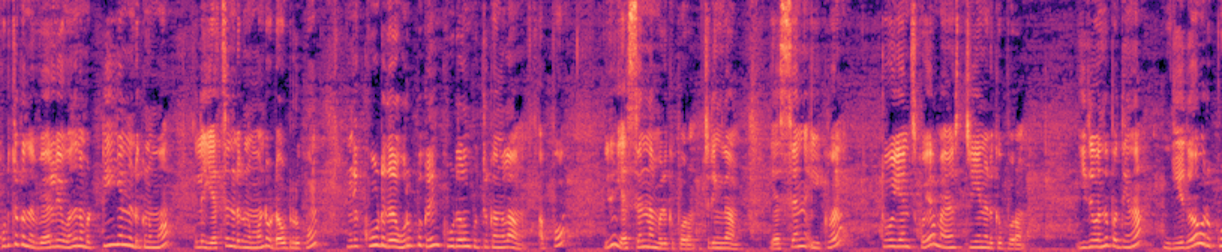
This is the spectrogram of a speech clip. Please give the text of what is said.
கொடுத்துருக்க இந்த வேல்யூ வந்து நம்ம டிஎன் எடுக்கணுமா? இல்லை எஸ்என் எடுக்கணுமான்னு ஒரு டவுட் இருக்கும். இங்கே கூடுதல் உறுப்புகளின் கூடுதலும் கொடுத்துருக்காங்களா? அப்போது இது எஸ்என் நம்ம எடுக்க போகிறோம் சரிங்களா? S N equal to n square minus three n எடுக்க போகிறோம் இது வந்து பார்த்திங்கன்னா ஏதோ ஒரு கு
